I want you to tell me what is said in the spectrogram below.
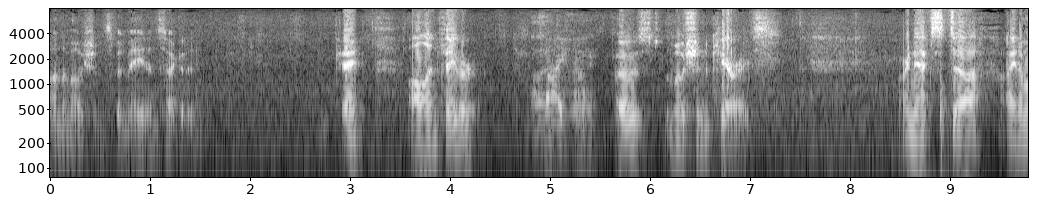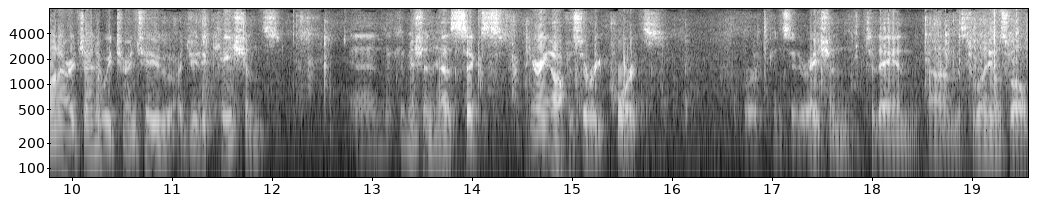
on the motion? It's been made and seconded. Okay, all in favor? Aye. Opposed? The motion carries. Our next uh, item on our agenda, we turn to adjudications, and the commission has six hearing officer reports for consideration today, and uh, Mr. Williams will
